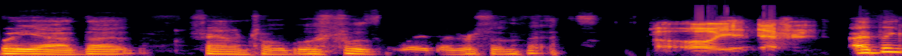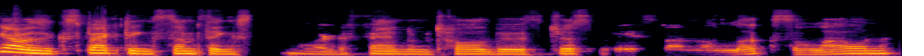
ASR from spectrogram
But yeah, that Phantom Tollbooth was way better than this. Oh, oh yeah, definitely. I think I was expecting something similar to Phantom Tollbooth just based on the looks alone,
